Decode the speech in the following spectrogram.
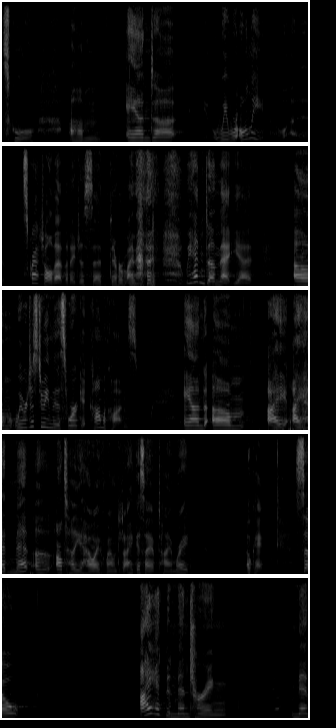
school. Um, and uh, we were only, uh, scratch all that that I just said, never mind that. we hadn't done that yet um, we were just doing this work at Comic Cons. And um, I, I had met, I'll tell you how I found it. I guess I have time, right? Okay. So I had been mentoring men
